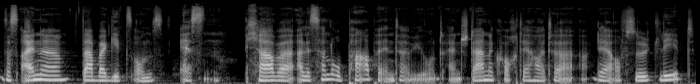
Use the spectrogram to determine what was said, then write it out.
Das eine, dabei geht es ums Essen. Ich habe Alessandro Pape interviewt, einen Sternekoch, der heute, der auf Sylt lebt.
